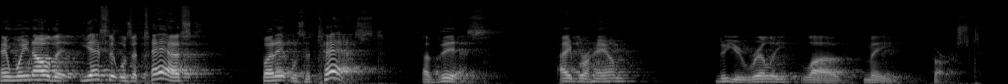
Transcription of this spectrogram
And we know that, yes, it was a test, but it was a test of this Abraham, do you really love me first?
